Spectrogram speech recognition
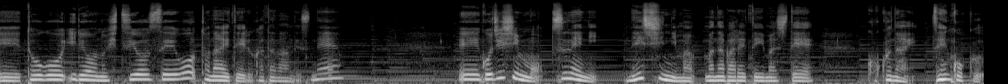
えー、統合医療の必要性を唱えている方なんですね、えー、ご自身も常に熱心に、ま、学ばれていまして国内全国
